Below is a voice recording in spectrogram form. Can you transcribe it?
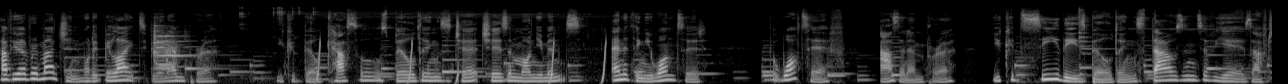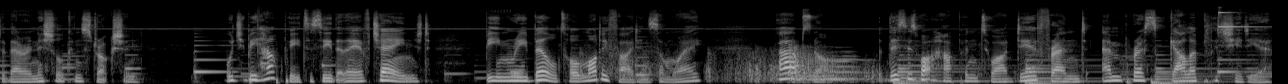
Have you ever imagined what it'd be like to be an emperor? You could build castles, buildings, churches, and monuments, anything you wanted. But what if, as an emperor, you could see these buildings thousands of years after their initial construction? Would you be happy to see that they have changed, been rebuilt or modified in some way? Perhaps not, but this is what happened to our dear friend Empress Galla Placidia.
